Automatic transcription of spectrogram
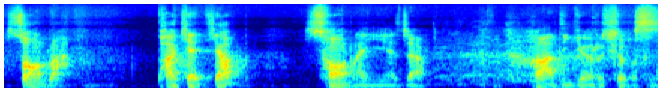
Sonra. Paket yap, sonra yiyeceğim. Hadi görüşürüz.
